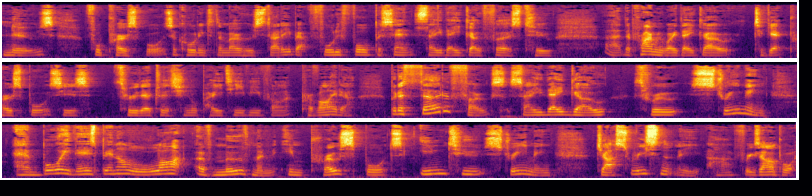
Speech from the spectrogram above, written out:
news for pro sports. According to the Mohu study, about 44% say they go first to uh, the primary way they go to get pro sports is through their traditional pay TV vi- provider. But a third of folks say they go through streaming. And boy, there's been a lot of movement in pro sports into streaming just recently. Uh, for example,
